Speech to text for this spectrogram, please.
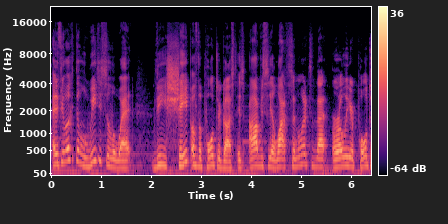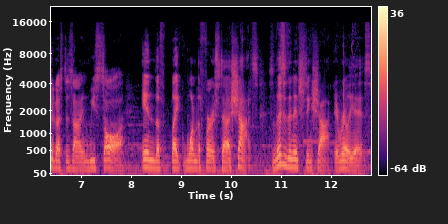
And if you look at the Luigi silhouette, the shape of the Poltergust is obviously a lot similar to that earlier Poltergust design we saw in the like one of the first uh, shots. So this is an interesting shot. It really is.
